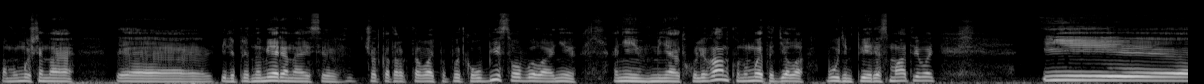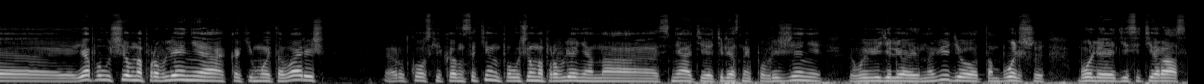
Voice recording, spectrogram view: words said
там умышленная э, или преднамеренно, если четко трактовать, попытка убийства была, они, они меняют хулиганку, но мы это дело будем пересматривать. И э, я получил направление, как и мой товарищ, Рудковский Константин получил направление на снятие телесных повреждений. Как вы видели на видео, там больше, более 10 раз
